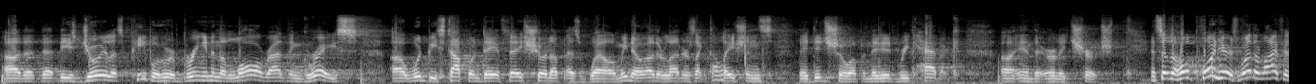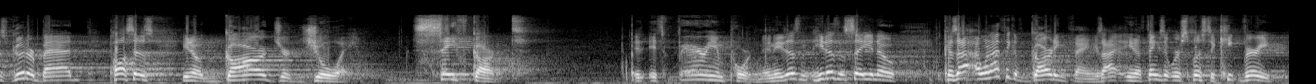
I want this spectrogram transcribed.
uh, that, that these joyless people who are bringing in the law rather than grace uh, would be stopped one day if they showed up as well. And we know other letters like Galatians, they did show up and they did wreak havoc uh, in the early church. And so the whole point here is whether life is good or bad, Paul says, you know, guard your joy, safeguard it. it it's very important. And he doesn't, he doesn't say, you know, because when I think of guarding things, I, you know, things that we're supposed to keep very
